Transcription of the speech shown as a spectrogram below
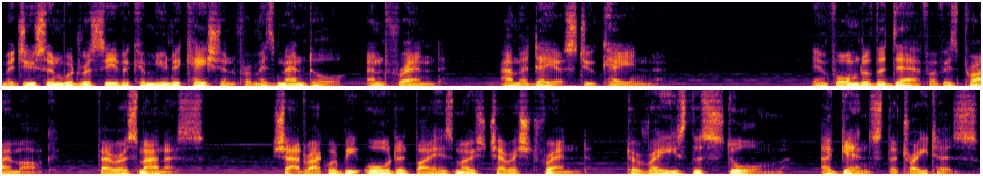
Meduson would receive a communication from his mentor and friend, Amadeus Duquesne. Informed of the death of his Primarch, Ferrus Manus, Shadrak would be ordered by his most cherished friend to raise the storm against the traitors.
